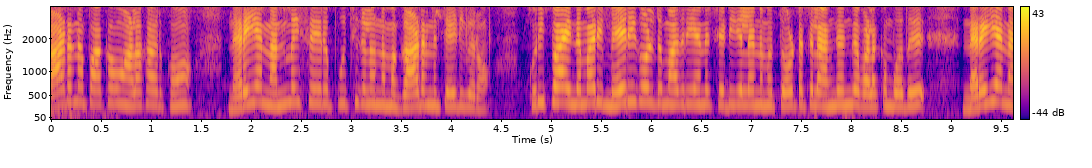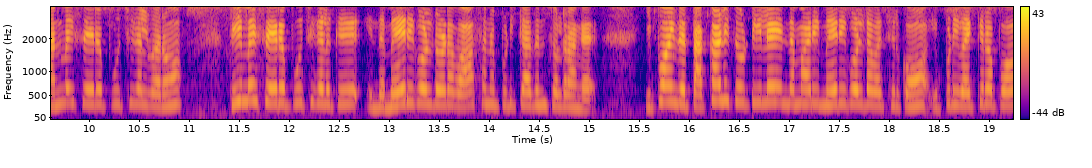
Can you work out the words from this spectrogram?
கார்டனை பார்க்கவும் அழகாக இருக்கும். நிறைய நன்மை செய்கிற பூச்சிகளும் நம்ம கார்டனை தேடி வரும். குறிப்பாக இந்த மாதிரி மேரிகோல்டு மாதிரியான செடிகளை நம்ம தோட்டத்தில் அங்கங்கே வளர்க்கும் போது நிறைய நன்மை செய்கிற பூச்சிகள் வரும். தீமை செய்கிற பூச்சிகளுக்கு இந்த மேரிகோல்டோட வாசனை பிடிக்காதுன்னு சொல்கிறாங்க இப்போ இந்த தக்காளி தொட்டியிலே இந்த மாதிரி மேரிகோல்டை வச்சுருக்கோம். இப்படி வைக்கிறப்போ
